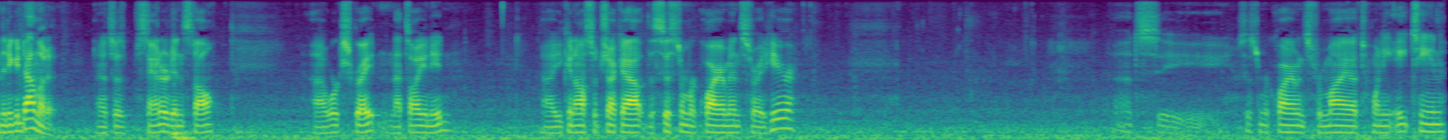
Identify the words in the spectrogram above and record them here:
and then you can download it. And it's a standard install. Uh, works great, and that's all you need. Uh, you can also check out the system requirements right here. Let's see, system requirements for Maya 2018.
